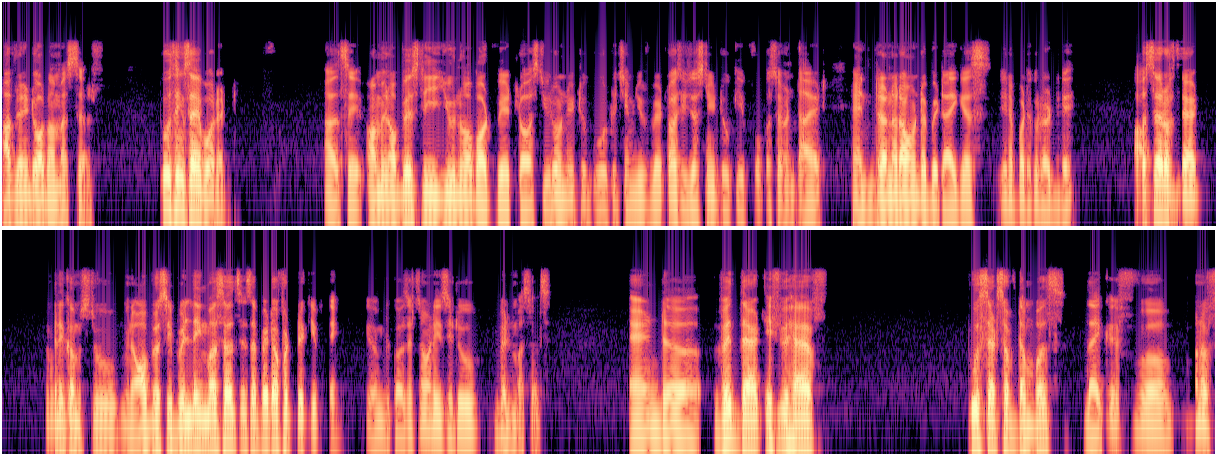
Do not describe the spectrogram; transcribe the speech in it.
i've done it all by myself two things are important I'll say. I mean, obviously, you know about weight loss. You don't need to go to gym use weight loss. You just need to keep focused on diet and run around a bit, I guess, in a particular day. Outside of that, when it comes to you know, obviously building muscles is a bit of a tricky thing you know, because it's not easy to build muscles. And uh, with that, if you have two sets of dumbbells like if uh, one of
